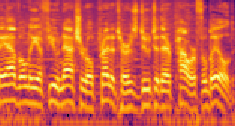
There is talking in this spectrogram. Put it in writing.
they have only a few natural predators due to their powerful build.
